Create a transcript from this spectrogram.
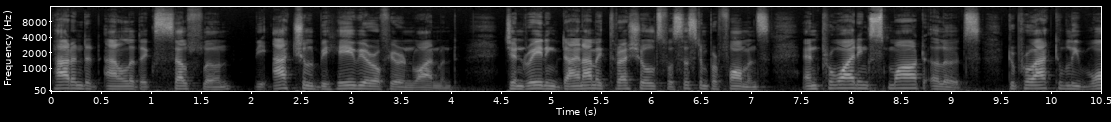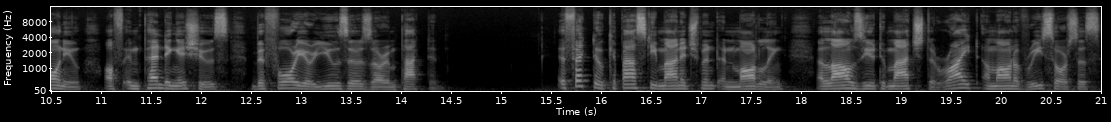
patented analytics self-learn the actual behavior of your environment generating dynamic thresholds for system performance, and providing smart alerts to proactively warn you of impending issues before your users are impacted. Effective capacity management and modeling allows you to match the right amount of resources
